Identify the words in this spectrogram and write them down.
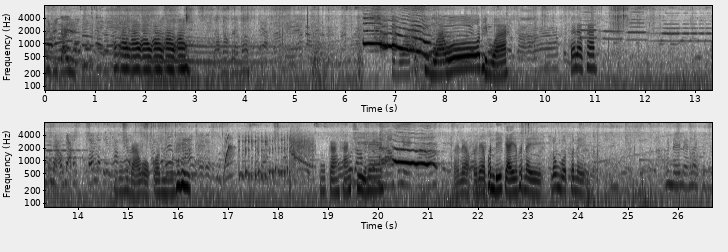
นี่ดีใจเอาเอาเอาเอาเอาเอาเอาพี่บัวครับพี่บัวโอ้พี่บัว ไปแล้วครับโอ้ดาวออกก่อนหมูนี่หมูกลางหางฉี่แน่ไปแล้วไปแล้วเพิ่นดีใจนะเพิ่นในลงรถเพิ่นในขึ้นได้แลนอะไรขึ้นมา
